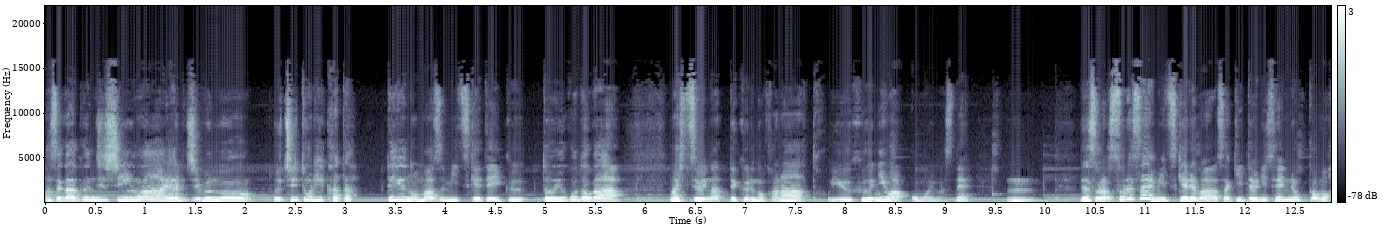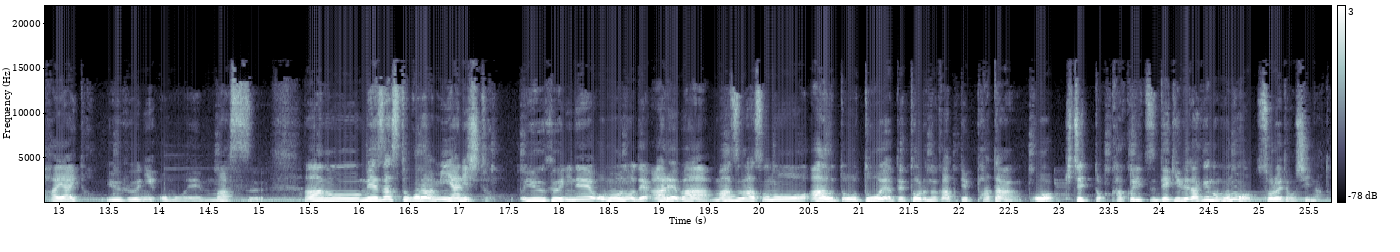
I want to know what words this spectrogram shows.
長谷川君自身はやはり自分の打ち取り方っていうのをまず見つけていくということが、まあ、必要になってくるのかなというふうには思いますね。うん。ですからそれさえ見つければさっき言ったように戦力化も早いというふうに思えます。あの目指すところは宮西と。いうふうにね思うのであればまずはそのアウトをどうやって取るのかっていうパターンをきちっと確立できるだけのものを揃えてほしいなと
